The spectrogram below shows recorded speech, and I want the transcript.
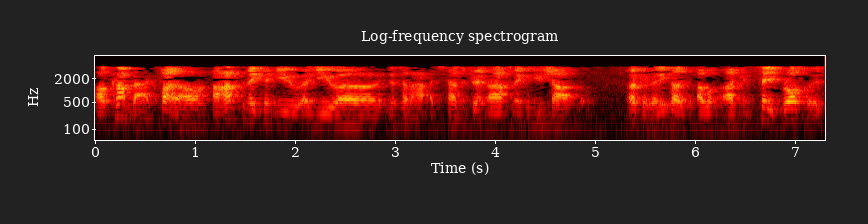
I'll come back. Fine, I'll, I'll have to make a new a new. Uh, just have, I just had a drink. I'll have to make a new shehakol. Okay, at least I, I, I can say brachos.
